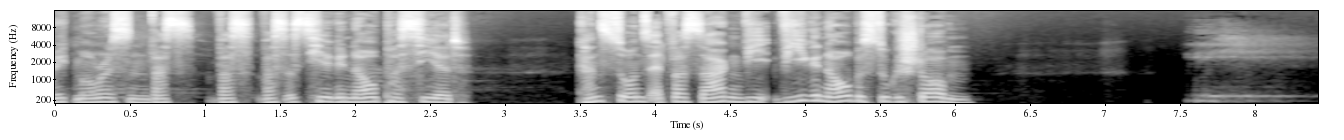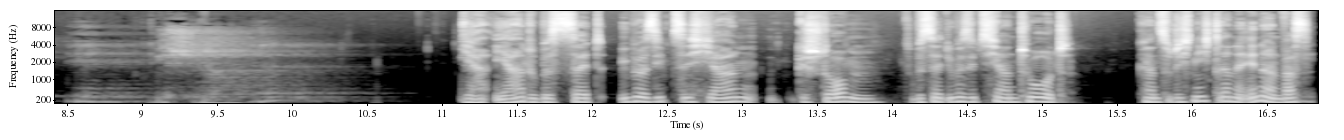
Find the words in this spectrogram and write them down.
Rick Morrison, was, was, was ist hier genau passiert? Kannst du uns etwas sagen? Wie, wie genau bist du gestorben? Ich bin gestorben. Ja, ja, du bist seit über 70 Jahren gestorben. Du bist seit über 70 Jahren tot. Kannst du dich nicht dran erinnern? Was,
